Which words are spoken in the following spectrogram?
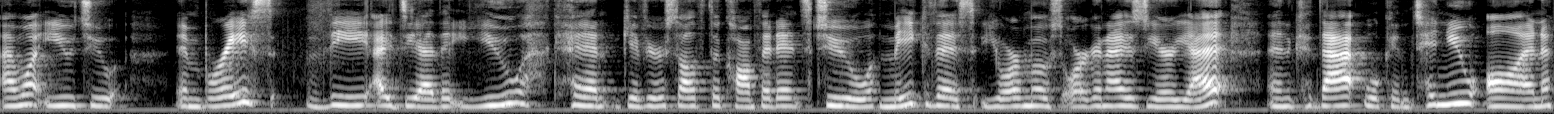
I want you to embrace the idea that you can give yourself the confidence to make this your most organized year yet. And that will continue on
